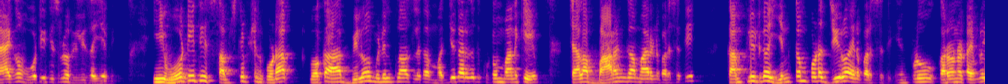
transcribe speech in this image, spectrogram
మాక్సిమం ఓటీటీస్లో రిలీజ్ అయ్యేవి. ఈ ఓటీటీ సబ్స్క్రిప్షన్ కూడా ఒక బిలో మిడిల్ క్లాస్ లేదా మధ్యతరగతి కుటుంబానికి చాలా భారంగా మారిన పరిస్థితి. కంప్లీట్గా ఇన్కమ్ కూడా జీరో అయిన పరిస్థితి. ఇప్పుడు కరోనా టైంలో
